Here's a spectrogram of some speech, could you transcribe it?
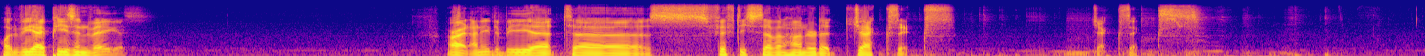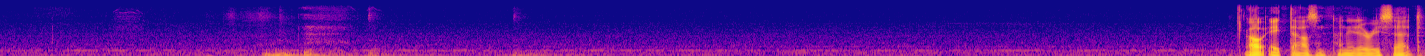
What VIP's in Vegas? All right, I need to be at uh, 5700 at Jack 6. Jack 6. Oh, 8,000. I need to reset.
